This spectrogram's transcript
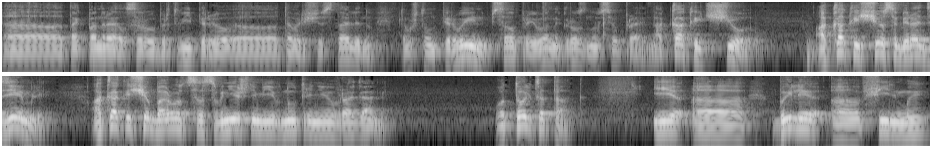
э, так понравился Роберт Випер э, товарищу Сталину, потому что он впервые написал про Ивана Грозного все правильно. А как еще? А как еще собирать земли? А как еще бороться с внешними и внутренними врагами? Вот только так. И э, были э, фильмы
